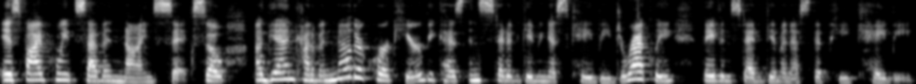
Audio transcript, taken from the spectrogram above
is 5.796. So again, kind of another quirk here because instead of giving us KB directly, They've instead given us the PKB.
